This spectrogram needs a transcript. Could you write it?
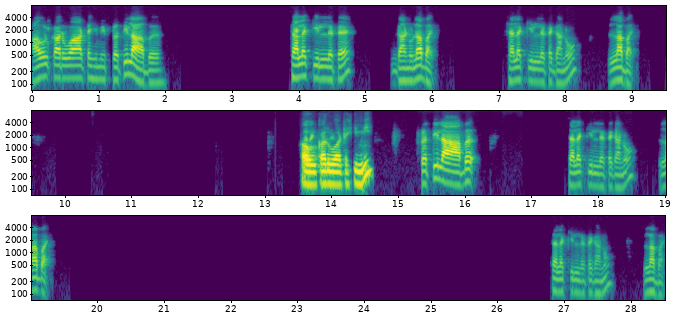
හවුල්කරුවාට හිමි ප්‍රතිලාභ සැලකිල්ලට ගනු ලබයි. සැලකිල්ලට ගනු ලබයි. අවුල්කරුවාට හිමි ප්‍රතිලාභ සැලකිල්ලට ගනු ලබයි. සැලකිල්ලට ගනු ලබයි.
